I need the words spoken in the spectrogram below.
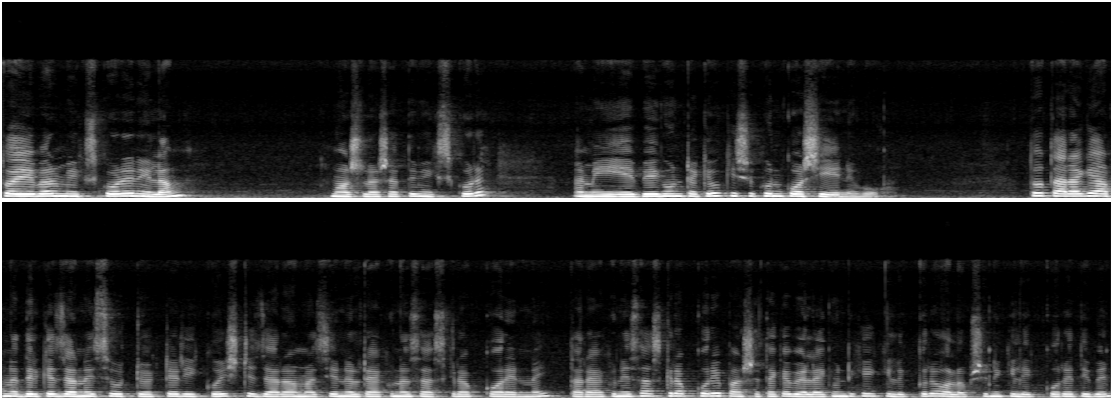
তো এবার মিক্স করে নিলাম। মশলার সাথে মিক্স করে আমি এই বেগুনটাকেও কিছুক্ষণ কষিয়ে নেব। তো তার আগে আপনাদেরকে জানাই ছোট্ট একটা রিকোয়েস্ট যারা আমার চ্যানেলটা এখনও সাবস্ক্রাইব করেন নাই, তারা এখনই সাবস্ক্রাইব করে পাশে থাকা বেলাইকনটিকে ক্লিক করে অল অপশনে ক্লিক করে দিবেন,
